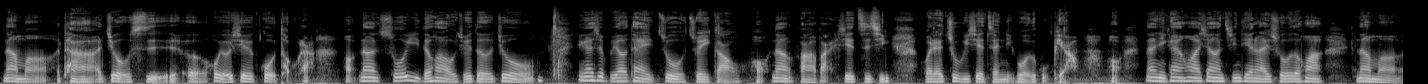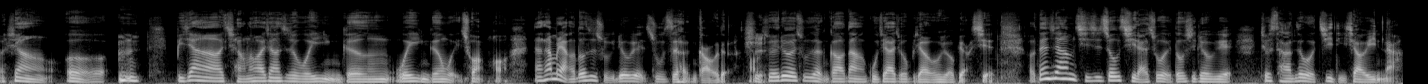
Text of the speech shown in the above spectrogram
那么它就是呃会有一些过头啦。好，那所以的话，我觉得就应该是不要太做追高，好，那反而把一些资金回来注一些整理过的股票。好，那你看的话，像今天来说的话，那么像呃 比较强的话，像是微影跟微影跟伟创哈，那他们两个都是属于六月数字很高的，是，所以六月数字很高，当然股价就比较容易有表现。好，但是他们其实周期来说也都是六月，就是常。都有季底效应啦，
